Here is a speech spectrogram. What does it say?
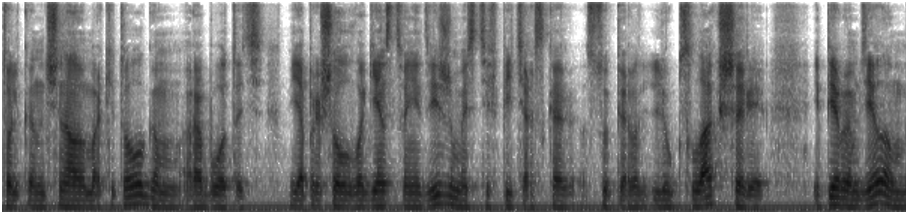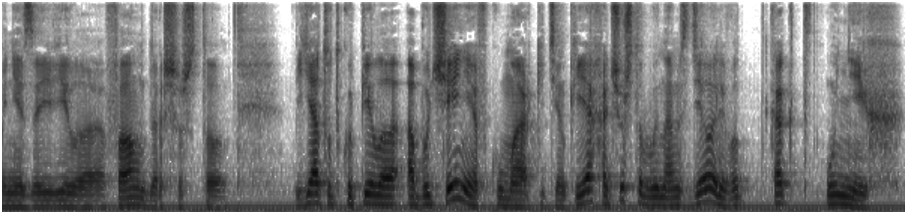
только начинал маркетологом работать. Я пришел в агентство недвижимости в питерское Супер Люкс Luxury, и первым делом мне заявила фаундерша, что я тут купила обучение в Q-маркетинг, и я хочу, чтобы вы нам сделали вот как у них.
